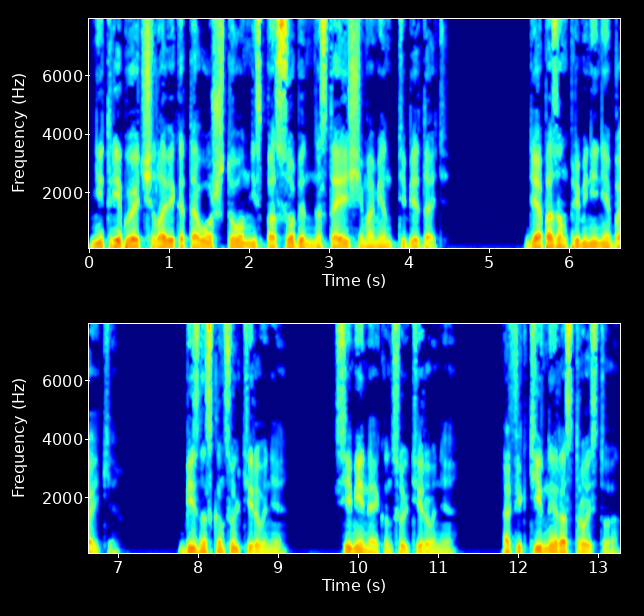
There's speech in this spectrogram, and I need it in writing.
Не требуй от человека того, что он не способен в настоящий момент тебе дать. Диапазон применения байки. Бизнес-консультирование. Семейное консультирование. Аффективные расстройства.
